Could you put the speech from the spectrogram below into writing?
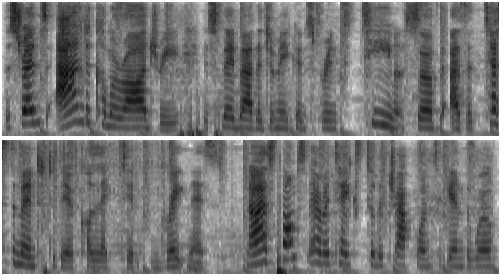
The strength and the camaraderie displayed by the Jamaican sprint team served as a testament to their collective greatness. Now, as Thompson-Herah takes to the track once again, the world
